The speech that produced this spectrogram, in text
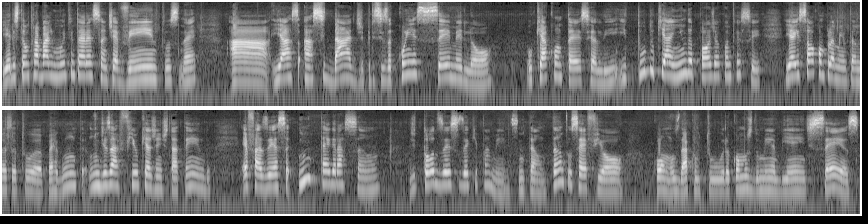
E eles têm um trabalho muito interessante, eventos, né? A, e a, a cidade precisa conhecer melhor o que acontece ali e tudo que ainda pode acontecer. E aí, só complementando essa tua pergunta, um desafio que a gente está tendo é fazer essa integração de todos esses equipamentos. Então, tanto o CFO, como os da cultura, como os do meio ambiente, CEAS,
